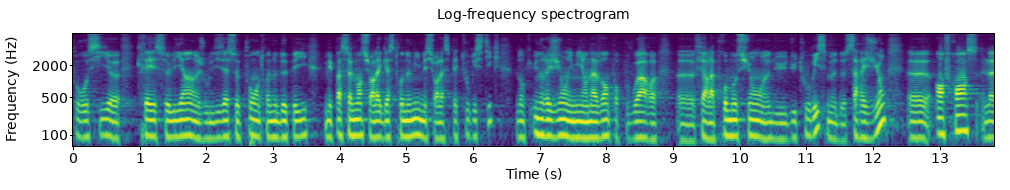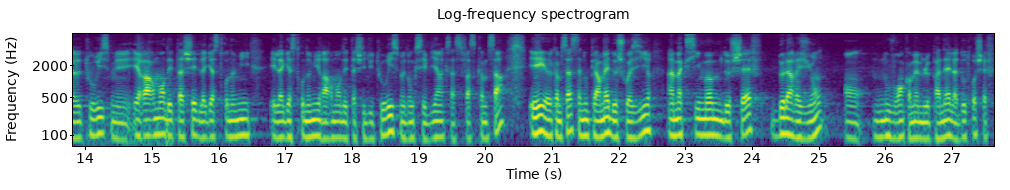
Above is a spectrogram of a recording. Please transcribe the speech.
pour aussi euh, créer ce lien, je vous le disais, ce pont entre nos deux pays, mais pas seulement sur la gastronomie, mais sur l'aspect touristique. Donc une région est mise en avant pour pouvoir euh, faire la promotion euh, du, tourisme de sa région. en France, le tourisme est, rarement détaché de la gastronomie et la gastronomie rarement détachée du tourisme, donc c'est bien que ça se fasse comme ça. Et comme ça, ça nous permet de choisir un maximum de chefs de la région en ouvrant quand même le panel à d'autres chefs.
